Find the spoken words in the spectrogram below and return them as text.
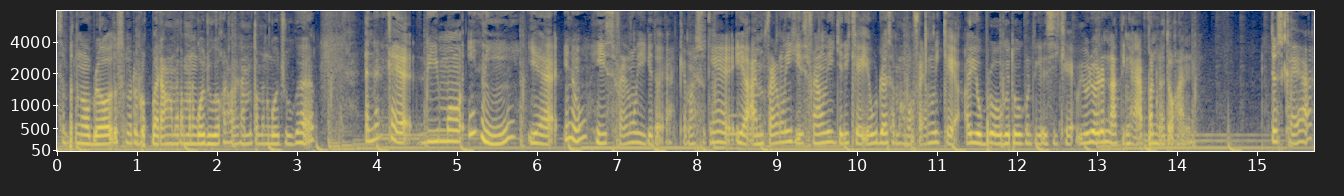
Sempet ngobrol terus duduk bareng sama teman gue juga kan sama teman gue juga. And then kayak di mall ini ya you know he's friendly gitu ya. Kayak maksudnya ya I'm friendly he's friendly. Jadi kayak ya udah sama sama friendly kayak ayo bro gitu ngerti gak sih? Kayak ya udah udah nothing happen gitu kan. Terus kayak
